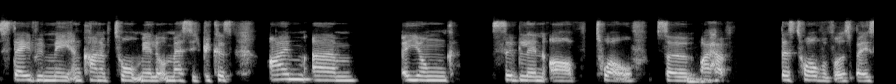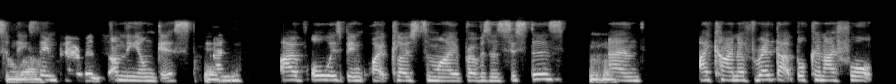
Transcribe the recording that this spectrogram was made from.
stayed with me and kind of taught me a little message because I'm um, a young sibling of 12. So mm-hmm. I have there's 12 of us basically, oh, wow. same parents. I'm the youngest. Yeah. And I've always been quite close to my brothers and sisters. Mm-hmm. And I kind of read that book and I thought,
